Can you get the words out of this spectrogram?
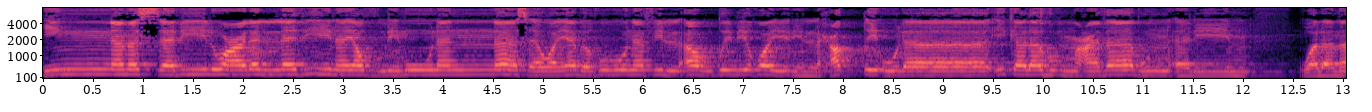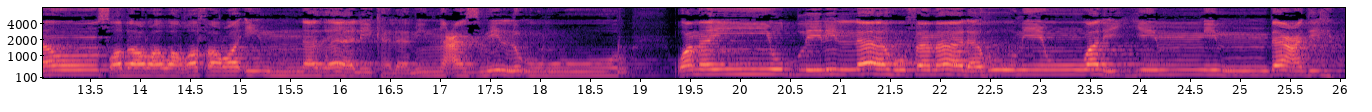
إنما السبيل على الذين يظلمون الناس ويبغون في الأرض بغير الحق أولئك لهم عذاب أليم. ولمن صبر وغفر إن ذلك لمن عزم الأمور. ومن يضلل الله فما له من ولي من بعده.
